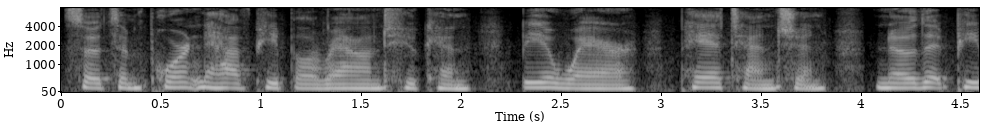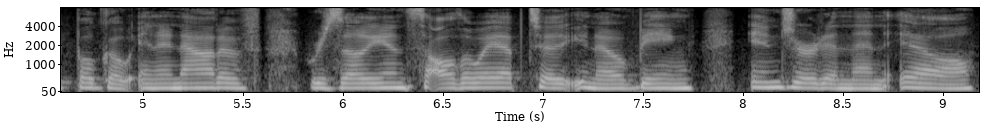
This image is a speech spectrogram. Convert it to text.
So it's important to have people around who can be aware, pay attention, know that people go in and out of resilience all the way up to, you know, being injured and then ill,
